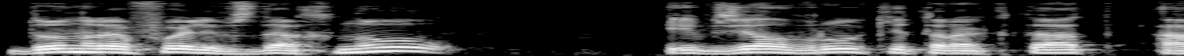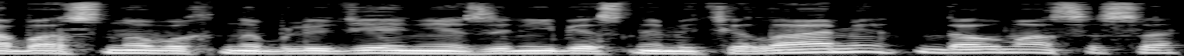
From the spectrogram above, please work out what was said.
Дон Рафаэль вздохнул и взял в руки трактат об основах наблюдения за небесными телами Далмасоса.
